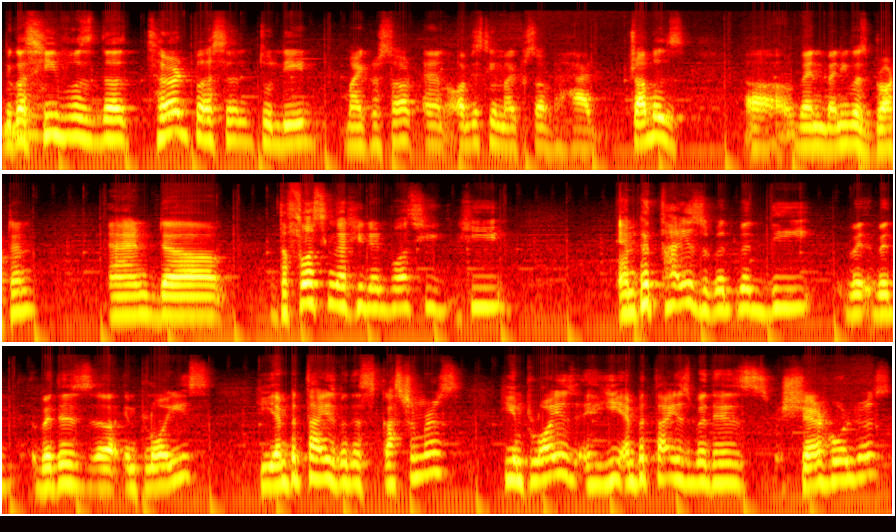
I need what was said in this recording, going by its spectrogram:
Because he was the third person to lead Microsoft, and obviously Microsoft had troubles uh, when when he was brought in. And uh, the first thing that he did was he he empathized with with the with with, with his uh, employees. He empathized with his customers. He employs he empathized with his shareholders,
